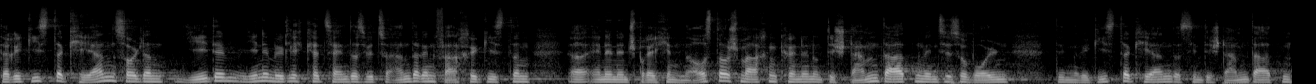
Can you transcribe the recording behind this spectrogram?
Der Registerkern soll dann jede, jene Möglichkeit sein, dass wir zu anderen Fachregistern äh, einen entsprechenden Austausch machen können und die Stammdaten, wenn Sie so wollen, den Registerkern, das sind die Stammdaten,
